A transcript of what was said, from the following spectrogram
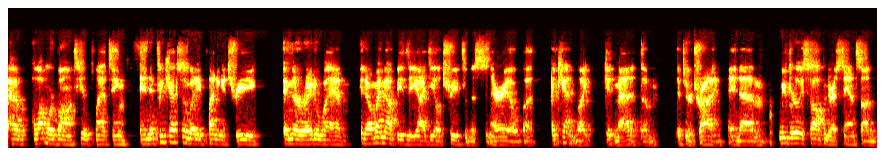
have a lot more volunteer planting. And if we catch somebody planting a tree in their right of way, you know, it might not be the ideal tree for this scenario, but I can't like get mad at them if they're trying. And um, we've really softened our stance on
